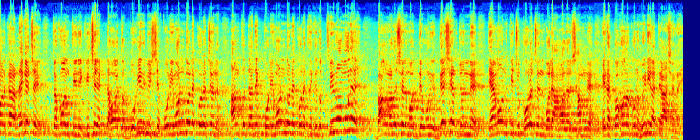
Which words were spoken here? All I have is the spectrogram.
সরকার লেগেছে, তখন তিনি কিছু একটা হয়তো বহির্বিশ্বে পরিমণ্ডলে করেছেন, আন্তর্জাতিক পরিমণ্ডলে করেছেন, কিন্তু তৃণমূলে বাংলাদেশের মধ্যে উনি দেশের জন্যে এমন কিছু করেছেন বলে আমাদের সামনে এটা কখনো কোনো মিডিয়াতে আসে নাই।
